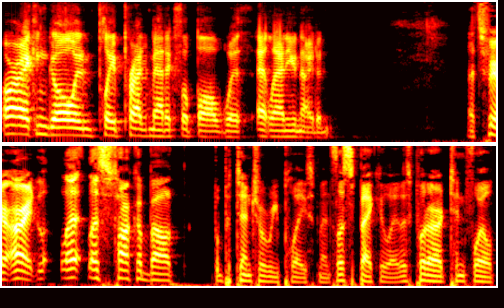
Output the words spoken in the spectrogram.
or I can go and play pragmatic football with Atlanta United. That's fair. All right, let, let's talk about potential replacements. Let's speculate. Let's put our tinfoil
